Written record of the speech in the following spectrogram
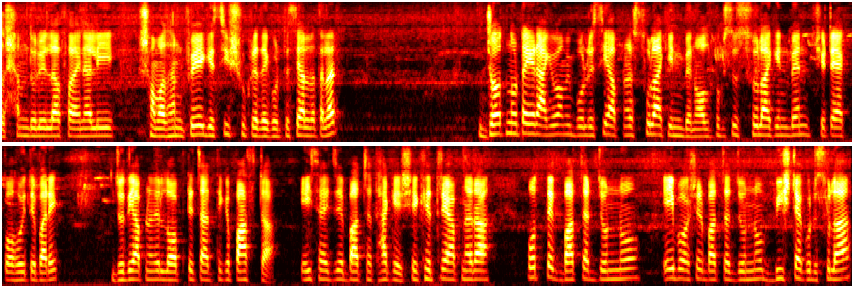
আলহামদুলিল্লাহ ফাইনালি সমাধান পেয়ে গেছি। শুক্রিয়া করতেছি আল্লাহ তালার যত্নটা এর আগেও আমি বলেছি, আপনারা সুলা কিনবেন, অল্প কিছু সুলা কিনবেন, সেটা এক পা হইতে পারে। যদি আপনাদের লফটে চার থেকে পাঁচটা এই সাইজের বাচ্চা থাকে, সেক্ষেত্রে আপনারা প্রত্যেক বাচ্চার জন্য, এই বয়সের বাচ্চার জন্য বিশটা করে সুলা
